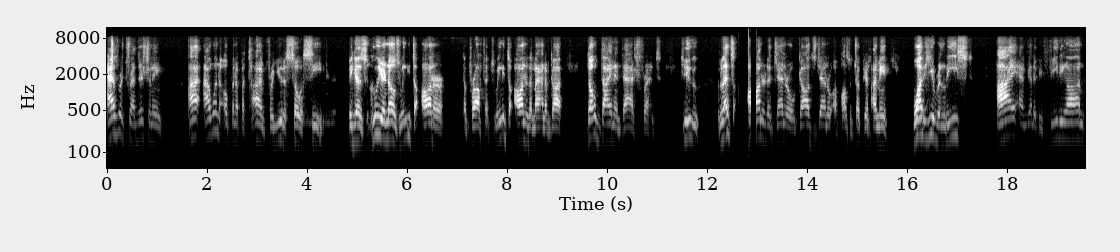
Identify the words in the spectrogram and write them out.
as we're transitioning, I, I want to open up a time for you to sow a seed because who here knows we need to honor the prophets. We need to honor the man of God. Don't dine and dash, friends. You let's honor the general, God's general, Apostle Chuck Pierce. I mean, what he released, I am going to be feeding on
